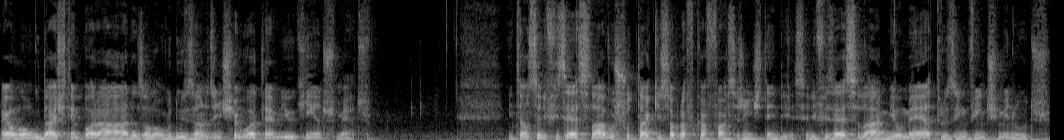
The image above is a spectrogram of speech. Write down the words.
aí ao longo das temporadas, ao longo dos anos, a gente chegou até 1500 metros. Então, se ele fizesse lá, vou chutar aqui só para ficar fácil a gente entender. Se ele fizesse lá 1000 metros em 20 minutos,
